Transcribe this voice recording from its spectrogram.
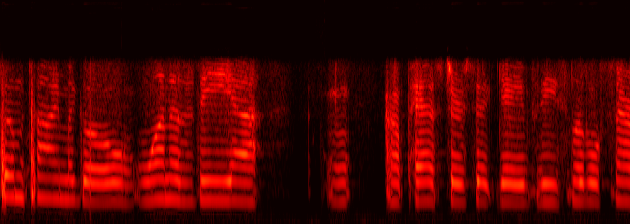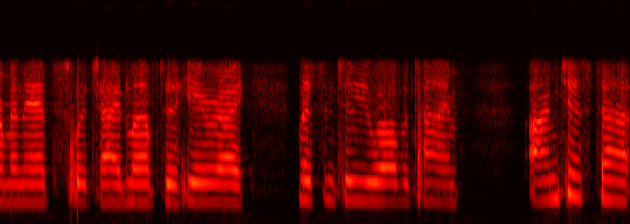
some time ago, one of the uh, mm, uh, pastors that gave these little sermonettes, which I love to hear, I listen to you all the time. I'm just uh,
